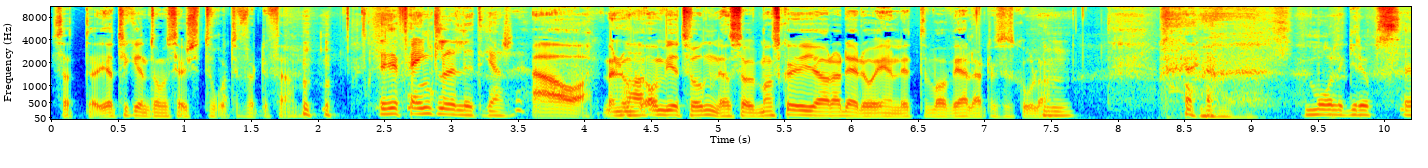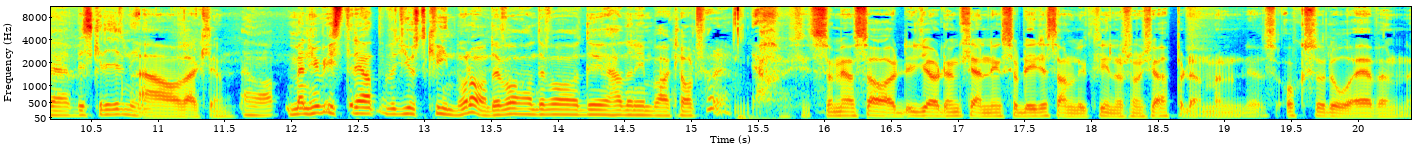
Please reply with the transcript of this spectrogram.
så att, eh, jag tycker inte om att säga 22 till 45. Det är förenklar lite kanske. Ja, men om, om vi är tvungna så man ska ju göra det då enligt vad vi har lärt oss i skolan. Mm. Målgruppsbeskrivning. Ja. Ja, verkligen. Men hur visste ni att just kvinnor då? Det, var, det, var, det hade ni bara klart för er? Ja, som jag sa, gör du en klänning så blir det sannolikt kvinnor som köper den, men också då även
